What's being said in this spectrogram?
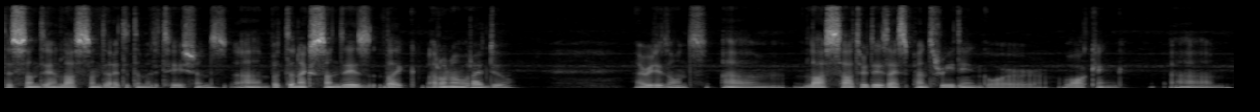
this Sunday and last Sunday I did the meditations. Um, but the next Sunday is like I don't know what I do. I really don't. Um, last Saturdays I spent reading or walking. Um,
